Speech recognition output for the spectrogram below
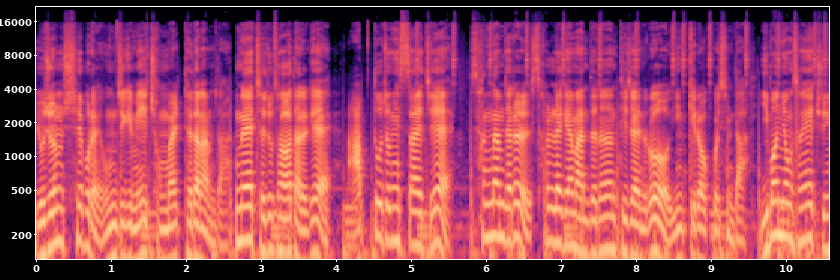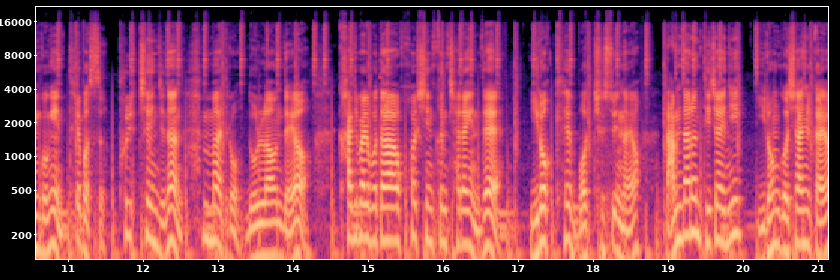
요즘 쉐보레 움직임이 정말 대단합니다. 국내 제조사와 다르게 압도적인 사이즈에 상남자를 설레게 만드는 디자인으로 인기를 얻고 있습니다. 이번 영상의 주인공인 트레버스 풀체인지는 한마디로 놀라운데요. 카니발보다 훨씬 큰 차량인데 이렇게 멋질 수 있나요? 남다른 디자인이 이런 것이 아닐까요?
